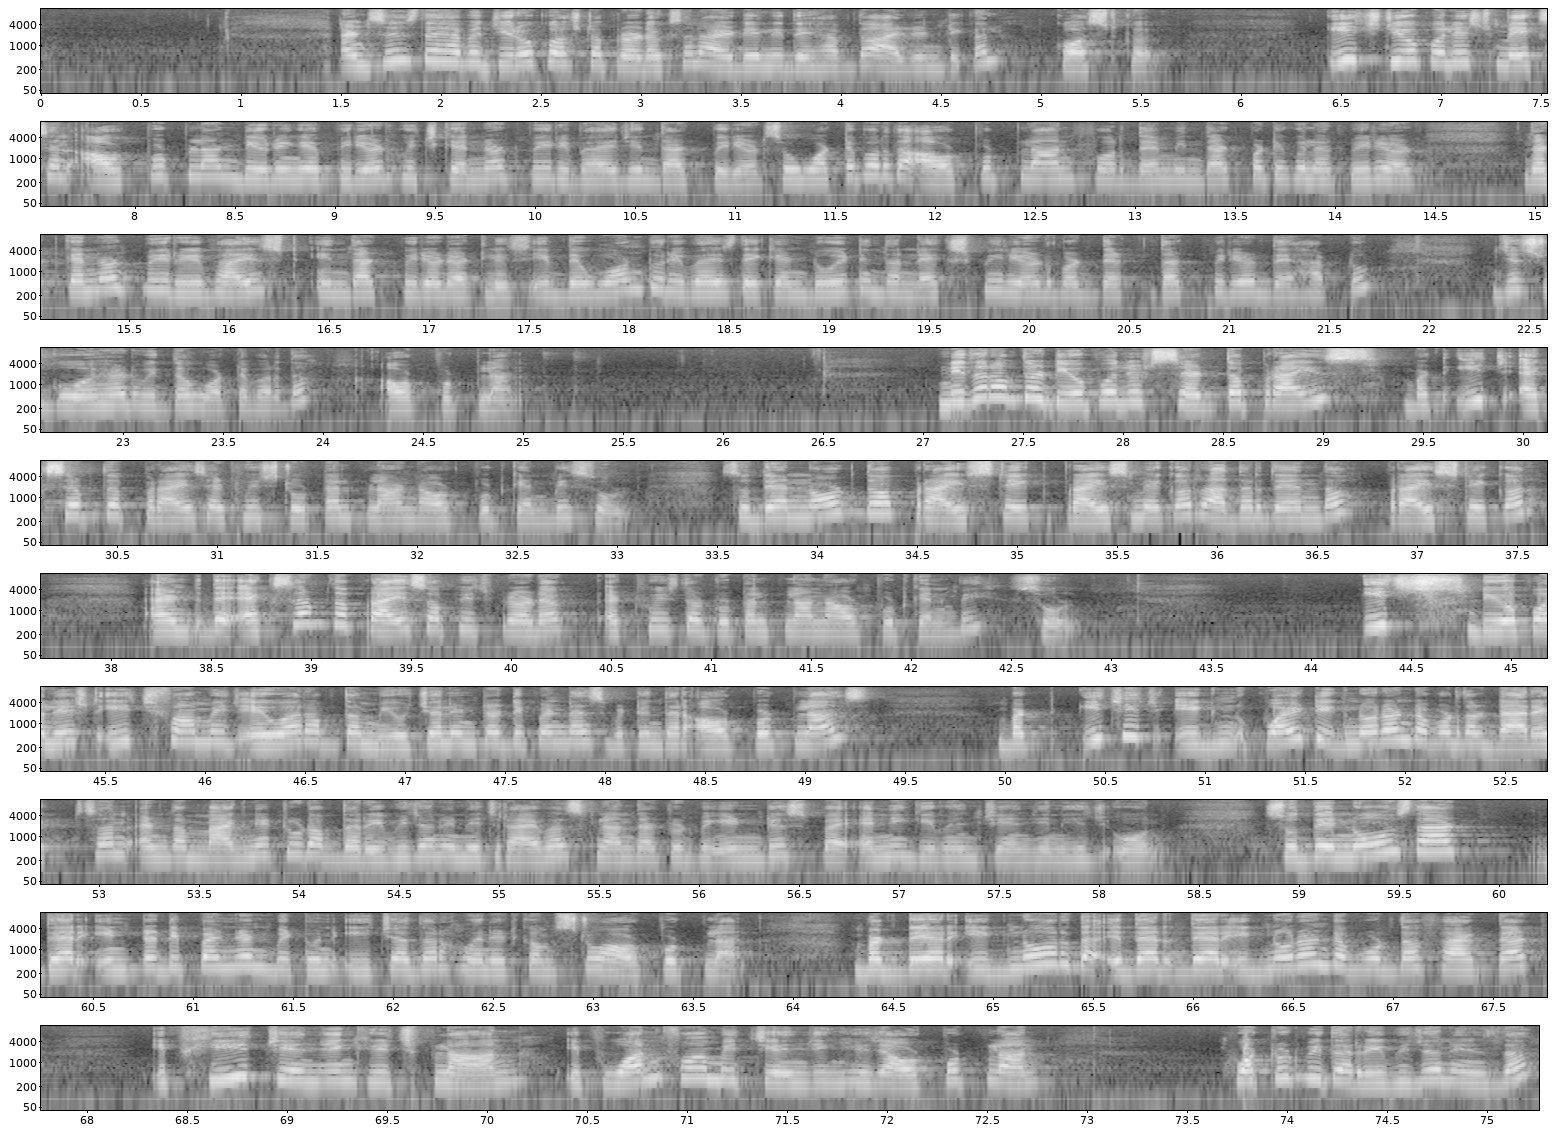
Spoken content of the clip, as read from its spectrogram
And since they have a zero cost of production, ideally they have the identical cost curve. Each duopolist makes an output plan during a period which cannot be revised in that period. So, whatever the output plan for them in that particular period, that cannot be revised in that period at least. If they want to revise, they can do it in the next period, but that, that period they have to just go ahead with the whatever the output plan. Neither of the duopolists set the price, but each accept the price at which total planned output can be sold. So, they are not the price take price maker rather than the price taker and they accept the price of each product at which the total planned output can be sold each duopolist, each firm is aware of the mutual interdependence between their output plans, but each is ign quite ignorant about the direction and the magnitude of the revision in his rival's plan that would be induced by any given change in his own. So, they knows that they are interdependent between each other when it comes to output plan, but they are ignore the they are, they are ignorant about the fact that if he is changing his plan, if one firm is changing his output plan, what would be the revision in the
